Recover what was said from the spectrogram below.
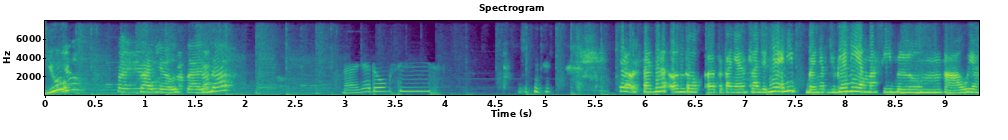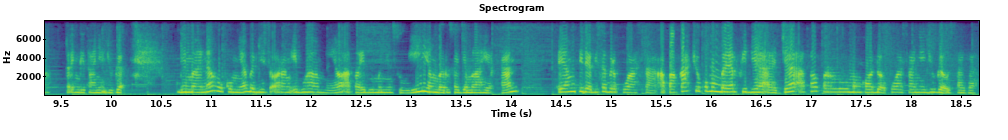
Yuk, Tanya, tanya Ustazah. Nanya dong Sis. Ya Ustazah, untuk eh, pertanyaan selanjutnya ini banyak juga nih yang masih belum tahu ya, sering ditanya juga. Gimana hukumnya bagi seorang ibu hamil atau ibu menyusui yang baru saja melahirkan yang tidak bisa berpuasa? Apakah cukup membayar fidyah aja atau perlu mengkodok puasanya juga Ustazah?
